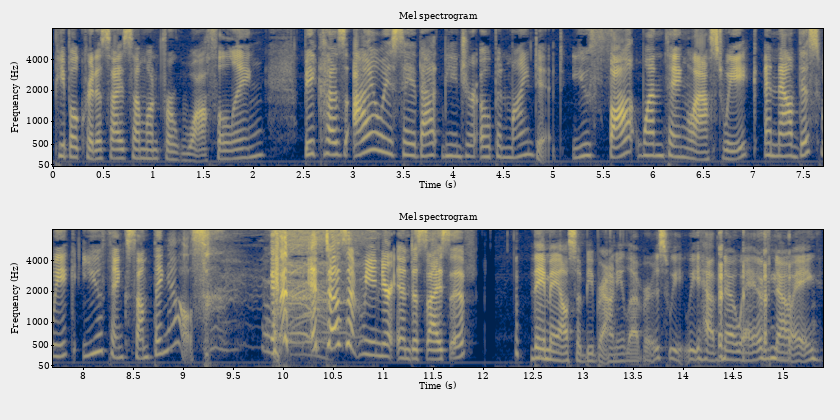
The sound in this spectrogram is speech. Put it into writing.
people criticize someone for waffling because I always say that means you're open-minded. You thought one thing last week and now this week you think something else. it doesn't mean you're indecisive. They may also be brownie lovers. We we have no way of knowing.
